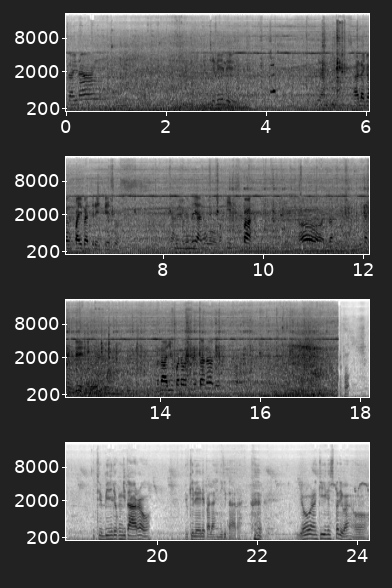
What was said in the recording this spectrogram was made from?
tayo ng ukulele. Yan. Halagang 500 pesos. Yan. Ganda yan. Oh, makinis pa. Oh, diba? Hindi na lugi. Malayo pa naman sinunta namin. Ito po. Ito yung binili kong gitara oh. Ukulele pala, hindi gitara. Yo, ang kinis pa, di ba? Oh.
